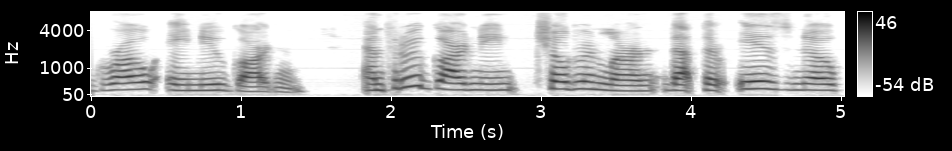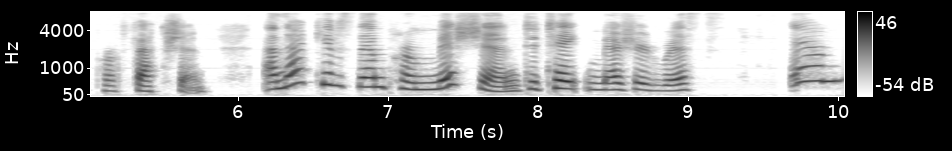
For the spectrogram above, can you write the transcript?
grow a new garden. And through gardening, children learn that there is no perfection. And that gives them permission to take measured risks and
